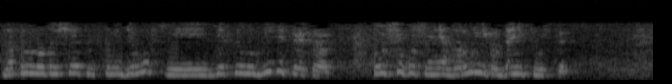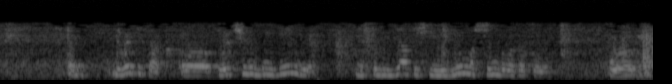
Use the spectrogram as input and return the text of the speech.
Завтра он возвращается из командировки, и если он увидит это, то вообще больше меня за руль никогда не пустит. Так, давайте так, э, плачу любые деньги, но чтобы к завтрашнему дню машина была готова. Ладно.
